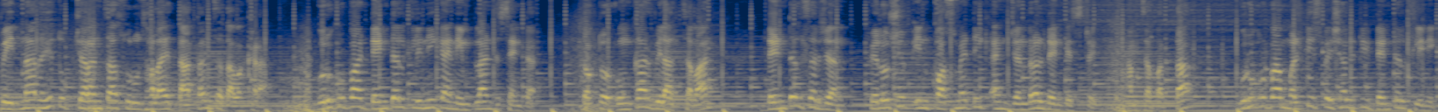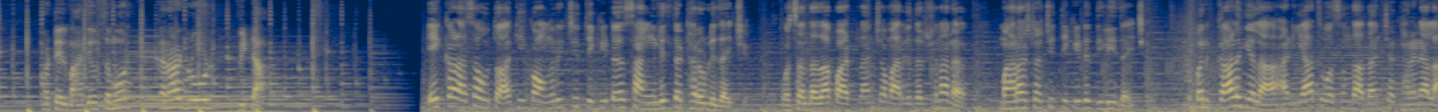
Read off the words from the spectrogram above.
वेदनारहित उपचारांचा सुरू झालाय दातांचा दवाखाना. Gurukripa dental clinic and implant centre doctor Omkar Vilas Chavan dental surgeon fellowship in cosmetic and general dentistry आमचा पत्ता Gurukripa multi speciality dental clinic hotel Mahadev समोर कराड रोड विटा. एक काळ असा होता की काँग्रेसची तिकीटं सांगलीत ठरवली जायची. वसंतदादा पाटलांच्या मार्गदर्शनानं महाराष्ट्राची तिकीट दिली जायची. पण काळ गेला आणि याच वसंतदादांच्या घराण्याला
